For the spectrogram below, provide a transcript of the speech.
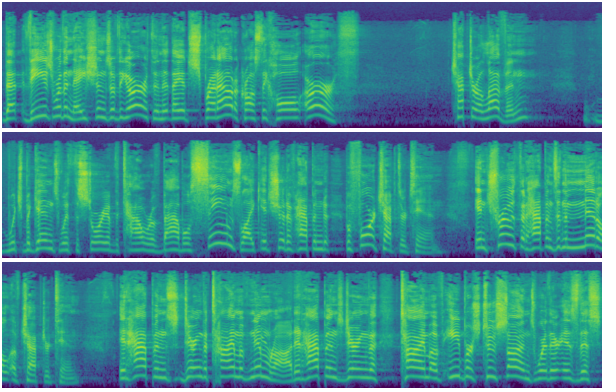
that these were the nations of the earth and that they had spread out across the whole earth. Chapter 11, which begins with the story of the Tower of Babel, seems like it should have happened before chapter 10. In truth, it happens in the middle of chapter 10. It happens during the time of Nimrod. It happens during the time of Eber's two sons, where there is this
